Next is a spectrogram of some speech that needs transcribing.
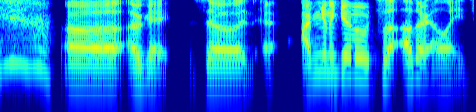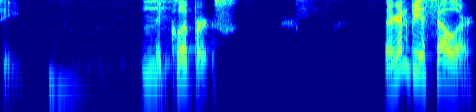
Uh, okay, so uh, I'm gonna go to the other LA team, the Mm. Clippers. They're gonna be a seller.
